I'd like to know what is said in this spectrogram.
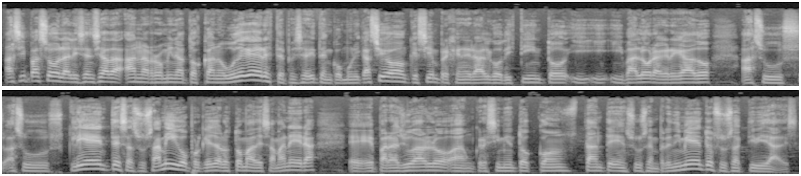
Así pasó la licenciada Ana Romina Toscano Budeguer, este especialista en comunicación, que siempre genera algo distinto y, valor agregado a sus, a sus clientes, a sus amigos, porque ella los toma de esa manera, eh, para ayudarlo a un crecimiento constante en sus emprendimientos, sus actividades.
